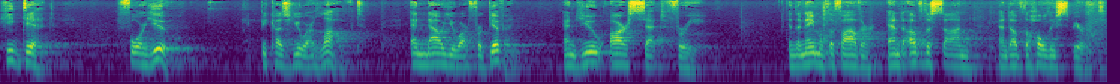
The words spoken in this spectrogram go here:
he did for you because you are loved and now you are forgiven, and you are set free. In the name of the Father, and of the Son, and of the Holy Spirit.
